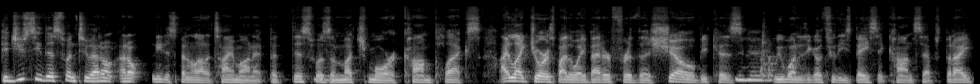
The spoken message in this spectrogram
Did you see this one too? I don't I don't need to spend a lot of time on it, but this was mm-hmm. a much more complex. I like yours by the way better for the show because mm-hmm. we wanted to go through these basic concepts, but I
